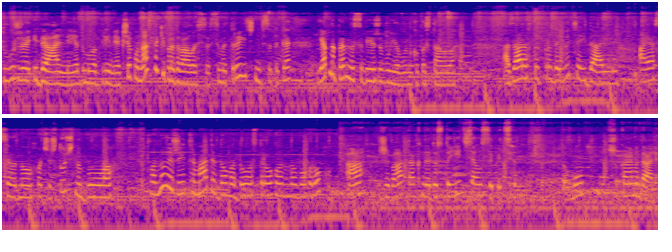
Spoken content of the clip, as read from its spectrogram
дуже ідеальні. Я думала, блін, якщо б у нас такі продавалися, симетричні, все таке, я б напевно собі живу ялинку поставила. А зараз тут продаються ідеальні. А я все одно хочу штучно, бо планую ж її тримати вдома до старого нового року. А жива так не достоїться, усипеться. Тому шукаємо далі.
